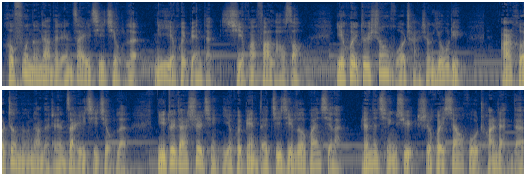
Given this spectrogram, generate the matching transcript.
和负能量的人在一起久了，你也会变得喜欢发牢骚，也会对生活产生忧虑；而和正能量的人在一起久了，你对待事情也会变得积极乐观起来。人的情绪是会相互传染的。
